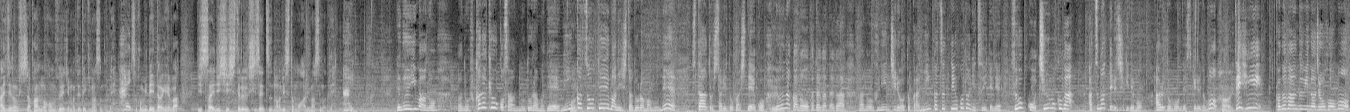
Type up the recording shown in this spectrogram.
iGenomics Japan のホームページも出てきますのではい。そこ見ていただければ実際実施している施設のリストもありますので。はい。でね今あのあの深田恭子さんのドラマで妊活をテーマにしたドラマもね、スタートしたりとかしてこうええ。世の中の方々があの不妊治療とか妊活っていうことについてねすごくこう注目が集まってる時期でもあると思うんですけれども、はい。ぜひこの番組の情報も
